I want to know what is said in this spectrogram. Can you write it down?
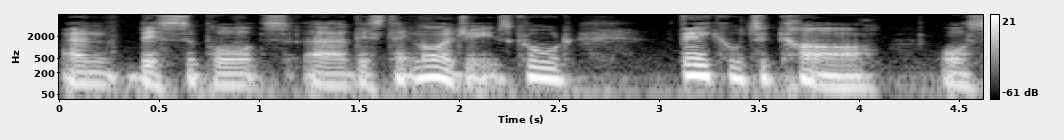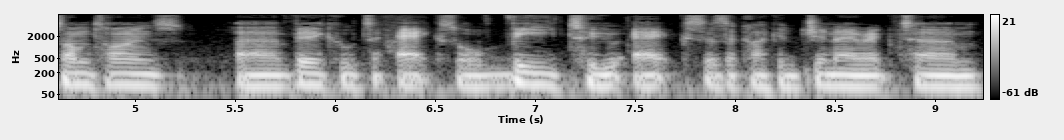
and this supports uh, this technology. It's called vehicle to car, or sometimes uh, vehicle to X, or V2X as a like a generic term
